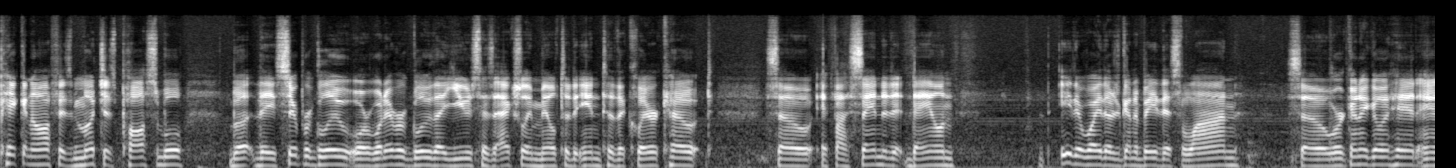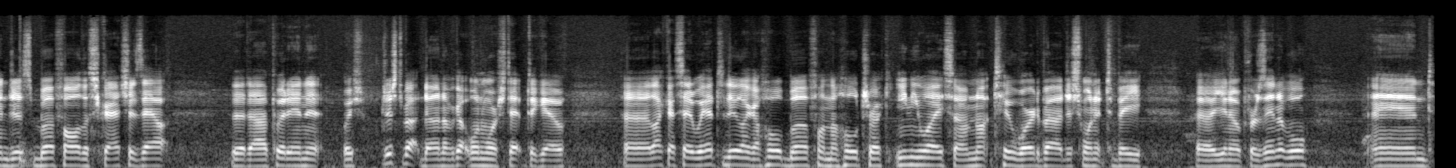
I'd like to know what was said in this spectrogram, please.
picking off as much as possible but the super glue or whatever glue they use has actually melted into the clear coat. So if I sanded it down either way there's going to be this line. So we're going to go ahead and just buff all the scratches out that I put in it. We're just about done. I've got one more step to go. Uh, like I said, we had to do like a whole buff on the whole truck anyway, so I'm not too worried about it. I just want it to be, uh, you know, presentable. And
